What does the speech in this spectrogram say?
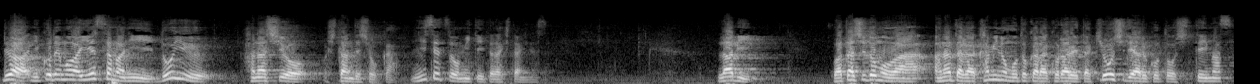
ではニコデモはイエス様にどういう話をしたんでしょうか。2節を見ていただきたいんです。ラビ私どもはあなたが神のもとから来られた教師であることを知っています。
